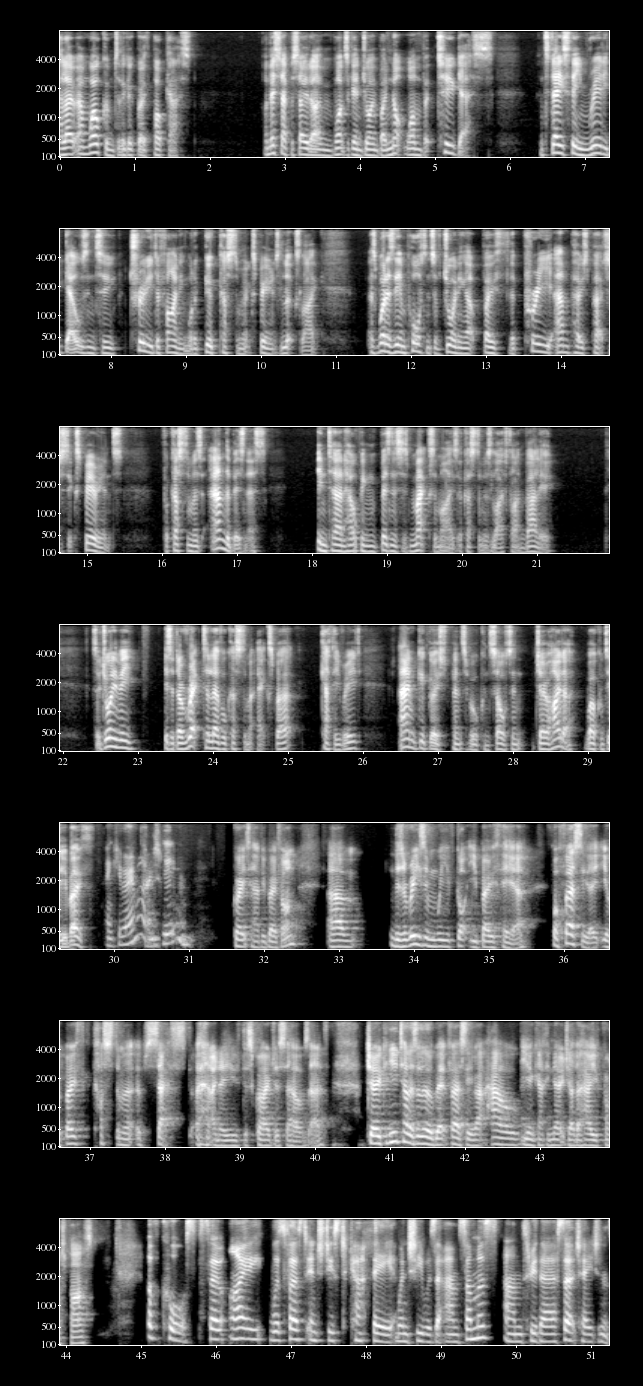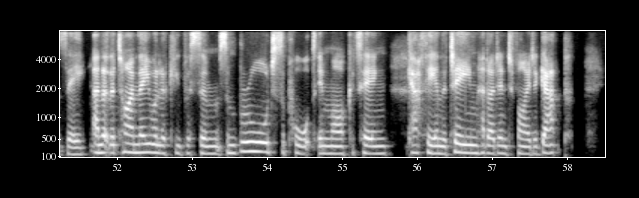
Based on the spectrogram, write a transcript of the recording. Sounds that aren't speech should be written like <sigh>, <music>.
Hello and welcome to the Good Growth Podcast. On this episode, I'm once again joined by not one but two guests. And today's theme really delves into truly defining what a good customer experience looks like, as well as the importance of joining up both the pre and post purchase experience for customers and the business, in turn helping businesses maximize a customer's lifetime value. So, joining me is a director level customer expert, Cathy Reid, and Good Growth Principal Consultant, Jo Hyder. Welcome to you both. Thank you very much. Thank you. Great to have you both on. Um, there's a reason we've got you both here. Well, firstly, though, you're both customer obsessed. <laughs> I know you've described yourselves as. Jo, can you tell us a little bit, firstly, about how you and Cathy know each other, how you've crossed paths? Of course. So I was first introduced to Cathy when she was at Ann Summers um, through their search agency. And at the time, they were looking for some, some broad support in marketing. Cathy and the team had identified a gap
